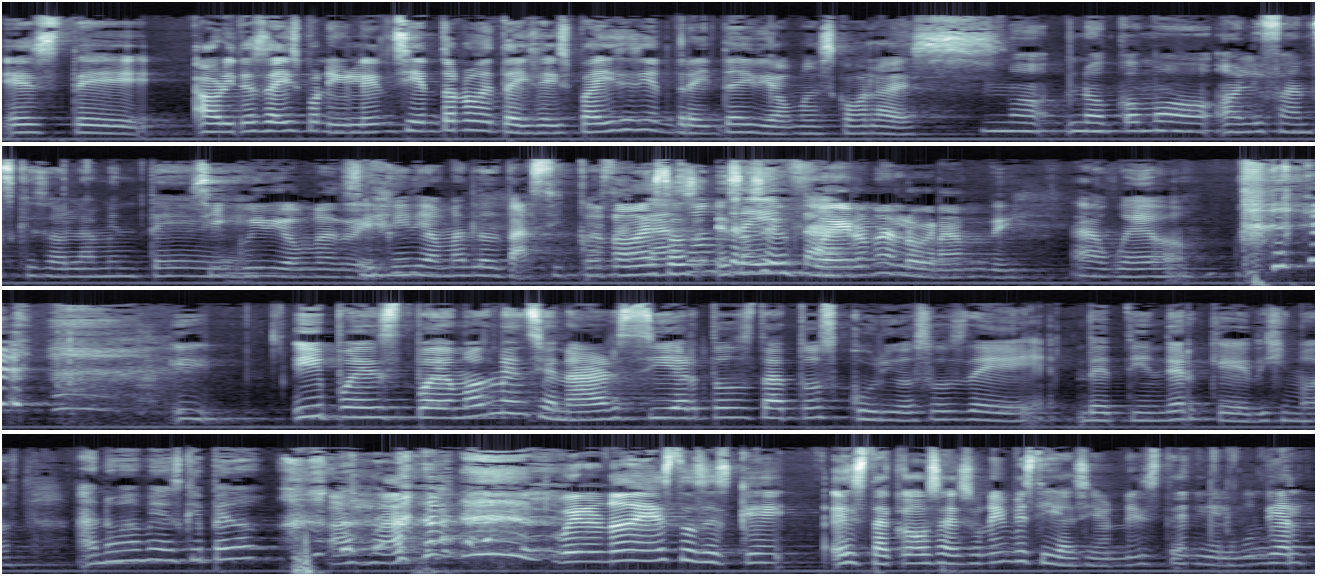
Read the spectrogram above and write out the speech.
Este, ahorita está disponible en 196 países y en 30 idiomas, ¿cómo la ves? No, no como OnlyFans que solamente Cinco idiomas, güey. Cinco idiomas los básicos. No, Acá esos, esos se 30. fueron a lo grande. A huevo. y, y pues podemos mencionar ciertos datos curiosos de, de Tinder que dijimos, ah, no mames, ¿qué pedo? Ajá. Bueno, uno de estos es que esta cosa es una investigación este, a nivel mundial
